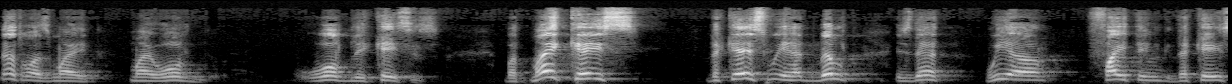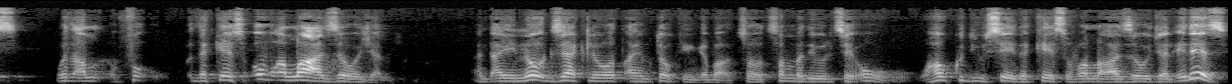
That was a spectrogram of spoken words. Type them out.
That was my my world, worldly cases. But my case, the case we had built is that we are fighting the case with the case of Allah Azza wa. And I know exactly what I'm talking about. So somebody will say, Oh, how could you say the case of Allah Azza wa Jal? It is.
